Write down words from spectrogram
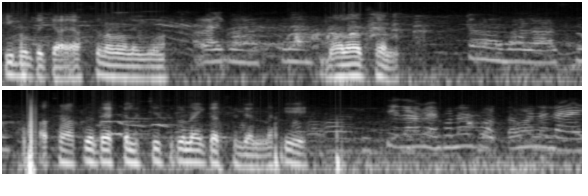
কি বলতে চায়? আসসালামু আলাইকুম। ওয়ালাইকুম আসসালাম। ভালো আছেন? তো ভালো আছি। আচ্ছা আপনি তো এককালে চিত্রনায়িকা ছিলেন নাকি? ছিলাম এখন আর বর্তমানে নাই।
